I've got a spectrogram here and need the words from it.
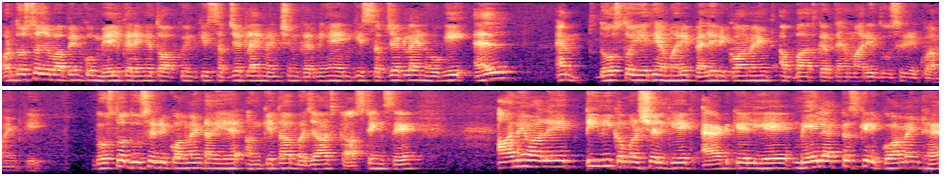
और दोस्तों, जब आप इनको मेल करेंगे तो आपको इनकी सब्जेक्ट लाइन मेंशन करनी है। इनकी सब्जेक्ट लाइन होगी एल एम दोस्तों, ये थी हमारी पहली रिक्वायरमेंट अब बात करते हैं हमारी दूसरी रिक्वायरमेंट की। दोस्तों, दूसरी रिक्वायरमेंट आई है अंकिता बजाज कास्टिंग से। आने वाले एक टीवी कमर्शियल के एक एड के लिए मेल एक्टर्स की रिक्वायरमेंट है।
